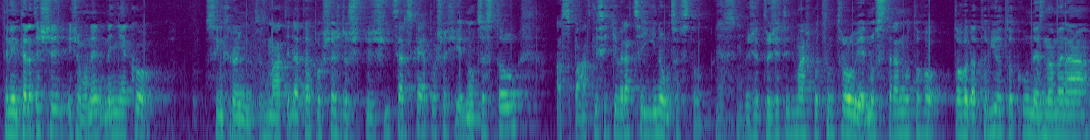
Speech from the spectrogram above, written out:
ten internet ještě, že on není jako synchronní, to znamená, ty data pošleš do, do Švýcarska, pošleš jednou cestou a zpátky se ti vrací jinou cestou. Jasně. Takže to, že ty máš pod kontrolou jednu stranu toho, toho datového toku, neznamená,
